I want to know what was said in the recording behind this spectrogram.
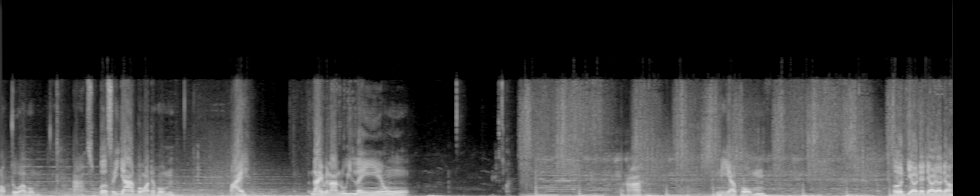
รอบตัวครับผม อ่าซูเปอร์ไซย่าบอสครับผม ไป ได้เวลาลุยแล้ว อะนี่ครับผม เออเดี๋ยวเดี๋ยวเดี๋ยวเดี๋ยว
